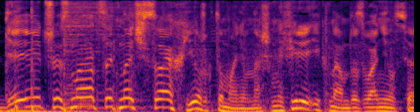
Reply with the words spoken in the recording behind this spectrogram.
9.16 на часах. Ежик в тумане в нашем эфире. И к нам дозвонился.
